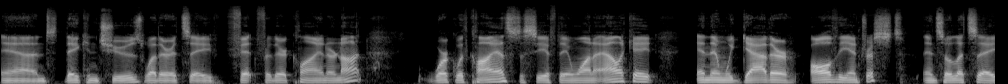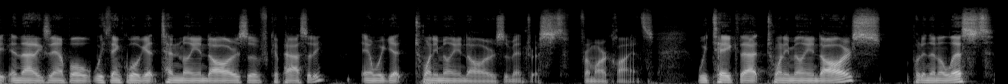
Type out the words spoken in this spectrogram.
and they can choose whether it's a fit for their client or not, work with clients to see if they want to allocate, and then we gather all of the interest. And so let's say in that example, we think we'll get $10 million of capacity and we get $20 million of interest from our clients. We take that $20 million, put it in a list,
